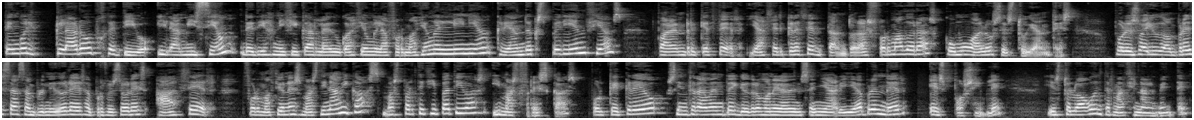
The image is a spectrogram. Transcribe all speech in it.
Tengo el claro objetivo y la misión de dignificar la educación y la formación en línea, creando experiencias para enriquecer y hacer crecer tanto a las formadoras como a los estudiantes. Por eso ayudo a empresas, a emprendedores, a profesores a hacer formaciones más dinámicas, más participativas y más frescas, porque creo sinceramente que otra manera de enseñar y aprender es posible. Y esto lo hago internacionalmente.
